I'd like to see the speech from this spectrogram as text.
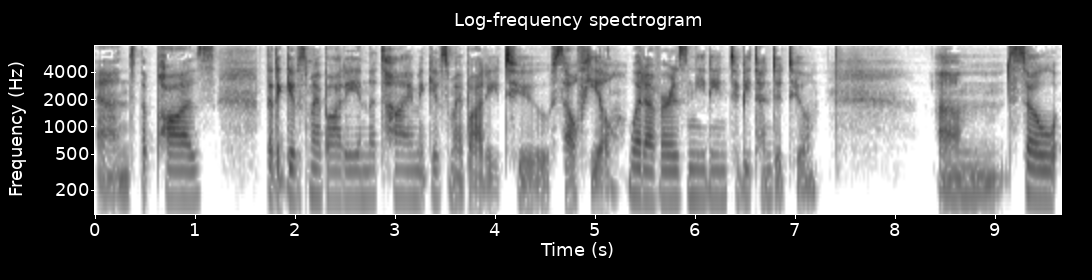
and the pause that it gives my body and the time it gives my body to self heal, whatever is needing to be tended to. Um, so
